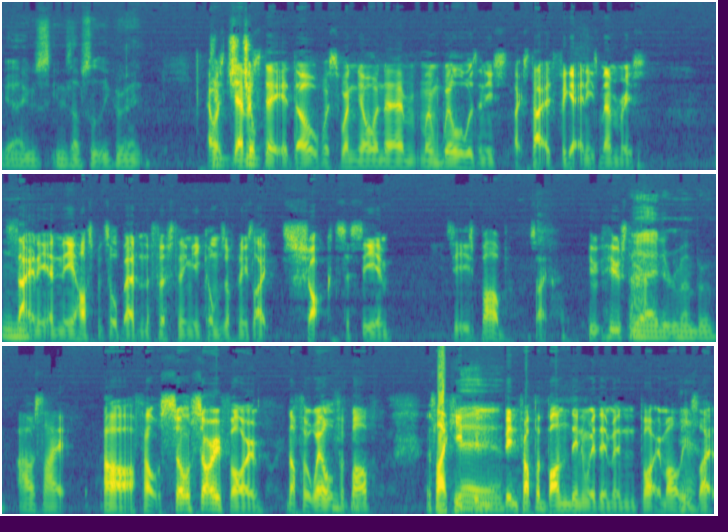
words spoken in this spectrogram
yeah, he was he was absolutely great. I was Jump- devastated though was when you know when um, when Will was in his like started forgetting his memories, Mhm. sat in, in the hospital bed, and the first thing he comes up and he's like shocked to see him. See, he's Bob. It's like who, who's that? Yeah, I didn't remember him. I was like, oh, I felt so sorry for him. Not for Will, for Bob. It's like he had Yeah, been, yeah. been proper bonding with him and bought him all these like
